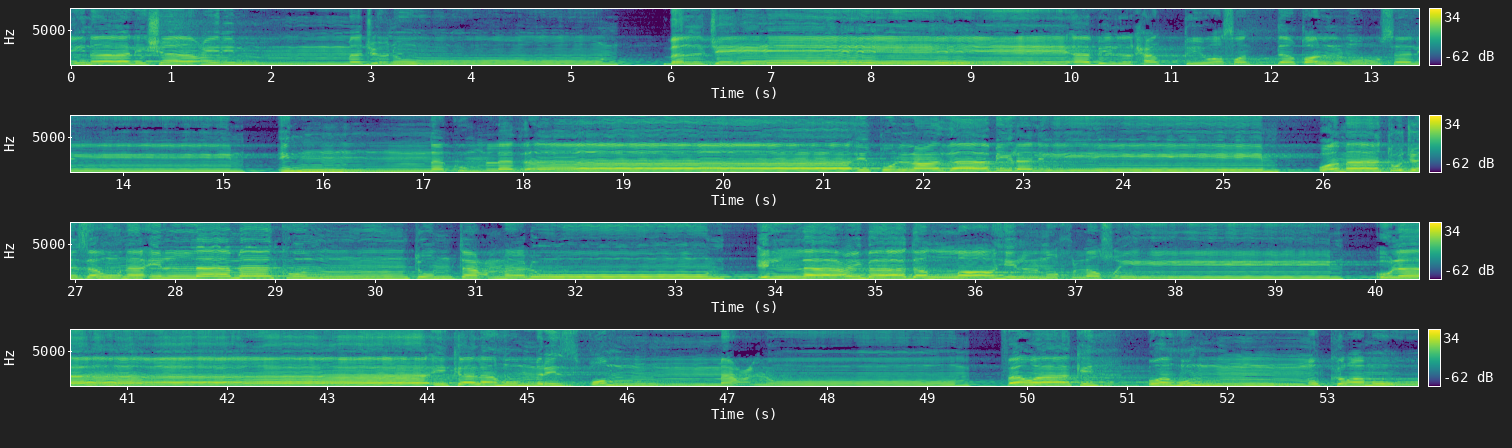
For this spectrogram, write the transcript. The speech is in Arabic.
آلهتنا لشاعر مجنون بل جاء بالحق وصدق المرسلين إنكم لذائق العذاب لليم وما تجزون إلا ما كنتم تعملون إلا عباد الله المخلصين. أولئك لهم رزق معلوم. فواكه وهم مكرمون.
